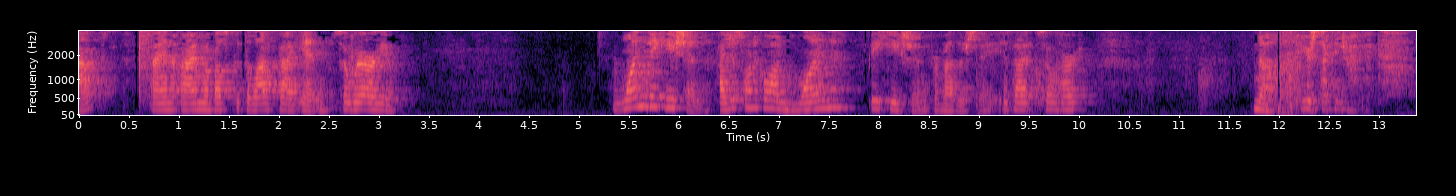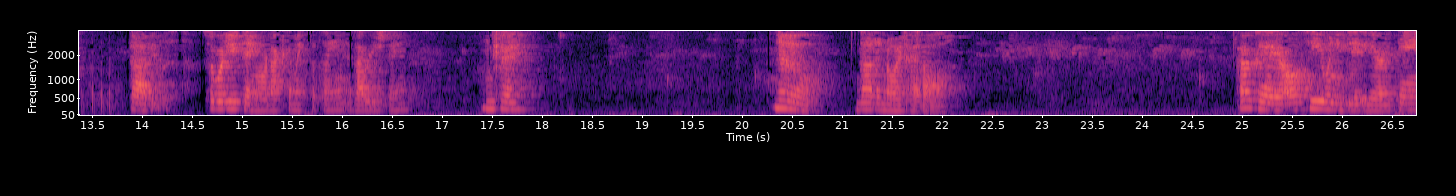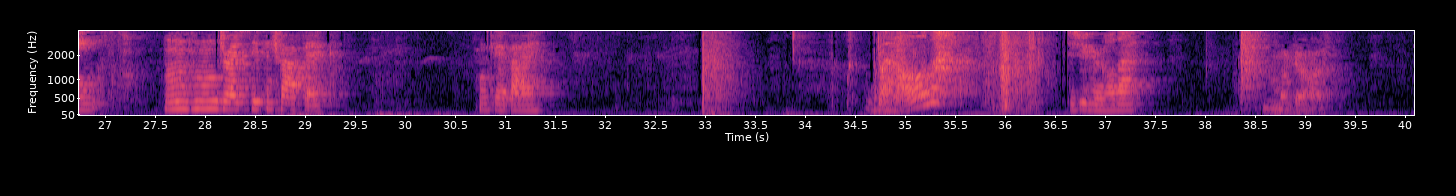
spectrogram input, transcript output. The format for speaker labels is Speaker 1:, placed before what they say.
Speaker 1: packed and I'm about to put the last bag in. So where are you? One vacation. I just want to go on one vacation for Mother's Day. Is that so hard? No, you're stuck in traffic. Fabulous. So what are you saying? We're not going to make the plane? Is that what you're saying? Okay. No, not annoyed at all. Okay, I'll see you when you get here. Thanks. Mm-hmm. Drive safe in traffic. Okay, bye. Well, did you hear all that?
Speaker 2: Oh my god.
